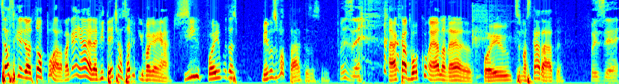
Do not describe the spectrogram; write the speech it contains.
se ela se candidatou, pô, ela vai ganhar, ela é evidente, ela sabe o que vai ganhar. Sim. E foi uma das menos votadas, assim. Pois é. Aí acabou com ela, né? Foi desmascarada. Pois é.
